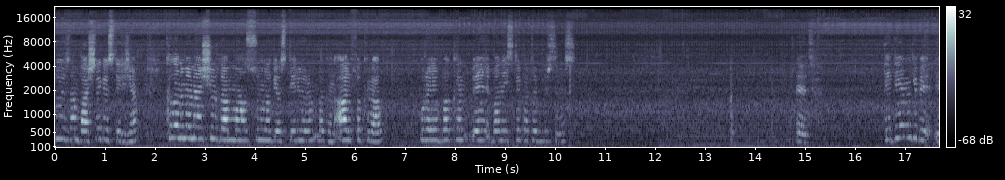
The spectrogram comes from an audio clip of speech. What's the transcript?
Bu yüzden başta göstereceğim. Klanım hemen şuradan masumla gösteriyorum. Bakın Alfa Kral. Buraya bakın ve bana istek atabilirsiniz. Evet. Dediğim gibi e,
